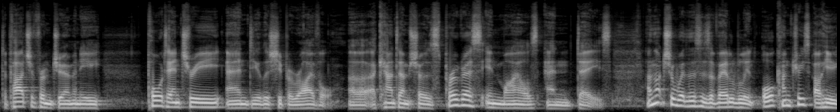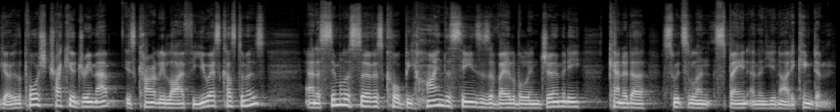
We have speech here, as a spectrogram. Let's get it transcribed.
departure from Germany, port entry, and dealership arrival. Uh, a countdown shows progress in miles and days. I'm not sure whether this is available in all countries. Oh, here you go. The Porsche Track Your Dream app is currently live for US customers, and a similar service called Behind the Scenes is available in Germany, Canada, Switzerland, Spain, and the United Kingdom.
